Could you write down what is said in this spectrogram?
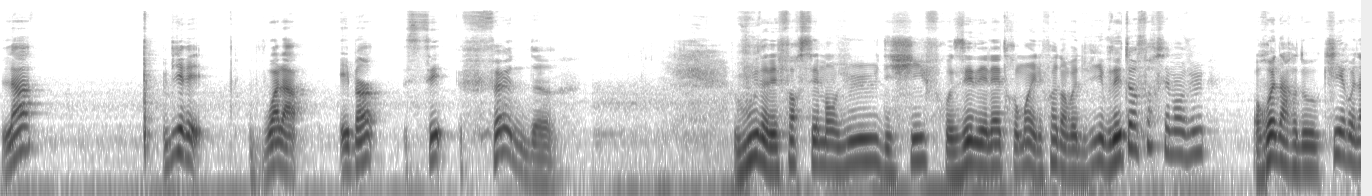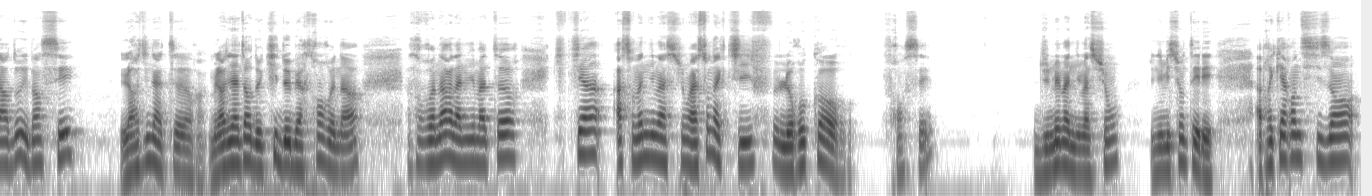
la virer. Voilà. Et eh ben, c'est fun. Vous avez forcément vu des chiffres et des lettres au moins une fois dans votre vie. Vous avez forcément vu Renardo. Qui est Renardo? Et eh ben, c'est l'ordinateur. Mais l'ordinateur de qui? De Bertrand Renard. Bertrand Renard, l'animateur qui tient à son animation, à son actif, le record français d'une même animation d'une émission télé. Après 46 ans,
